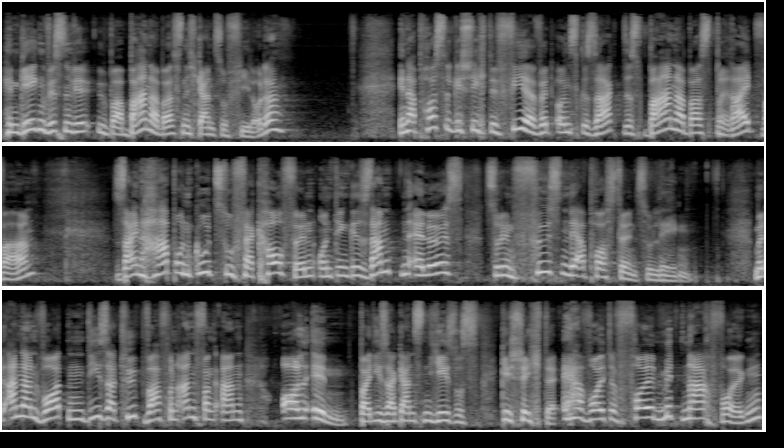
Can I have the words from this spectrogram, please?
Hingegen wissen wir über Barnabas nicht ganz so viel, oder? In Apostelgeschichte 4 wird uns gesagt, dass Barnabas bereit war, sein Hab und Gut zu verkaufen und den gesamten Erlös zu den Füßen der Aposteln zu legen. Mit anderen Worten, dieser Typ war von Anfang an all in bei dieser ganzen Jesus-Geschichte. Er wollte voll mit nachfolgen.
